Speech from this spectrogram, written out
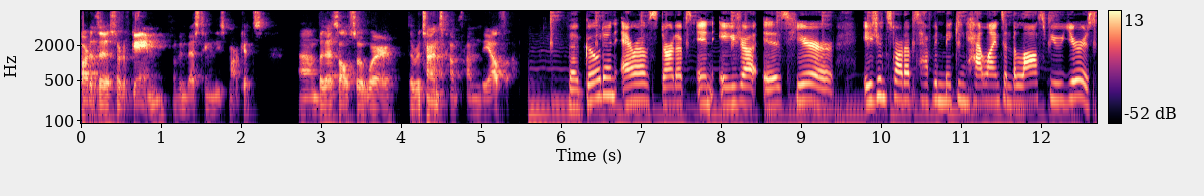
part of the sort of game of investing in these markets. Um, but that's also where the returns come from, the alpha. The golden era of startups in Asia is here. Asian startups have been making headlines in the last few years,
